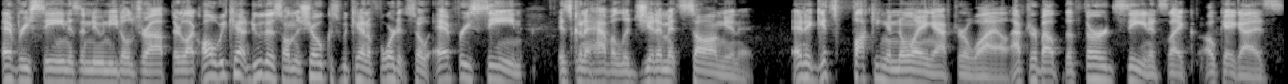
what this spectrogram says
every scene is a new needle drop they're like oh we can't do this on the show because we can't afford it so every scene is going to have a legitimate song in it and it gets fucking annoying after a while. After about the third scene it's like okay guys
